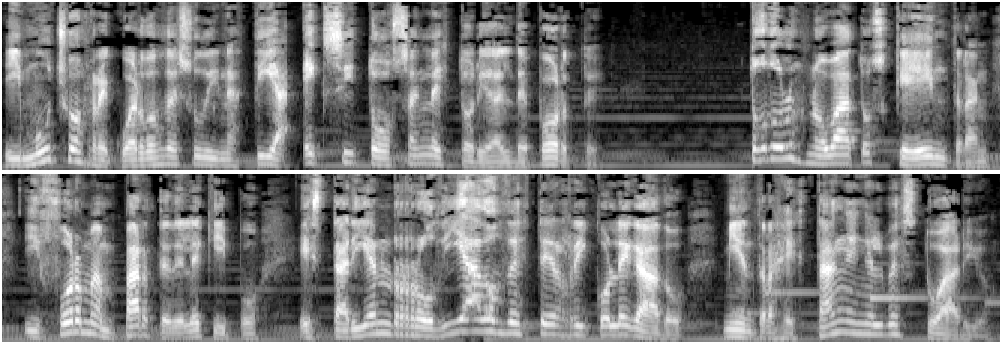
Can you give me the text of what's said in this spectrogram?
y muchos recuerdos de su dinastía exitosa en la historia del deporte. Todos los novatos que entran y forman parte del equipo estarían rodeados de este rico legado mientras están en el vestuario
